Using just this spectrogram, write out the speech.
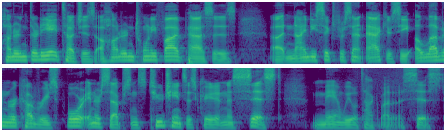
138 touches, 125 passes, uh, 96% accuracy, 11 recoveries, four interceptions, two chances created, an assist. Man, we will talk about an assist.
